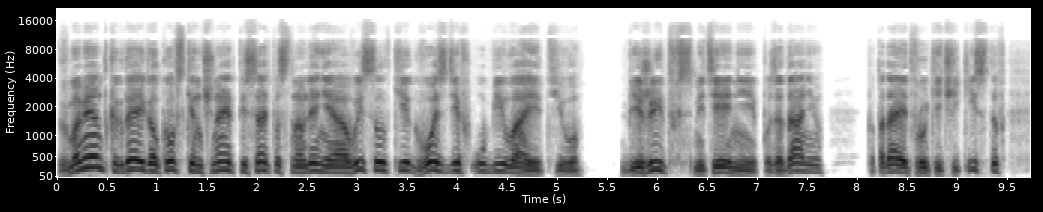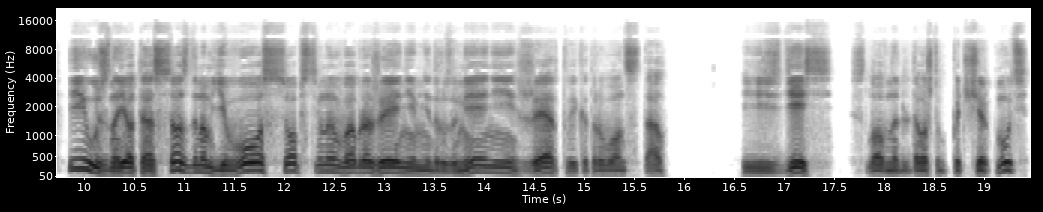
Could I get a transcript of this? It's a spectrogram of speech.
В момент, когда Иголковский начинает писать постановление о высылке, Гвоздев убивает его, бежит в смятении по заданию, попадает в руки чекистов и узнает о созданном его собственным воображением недоразумении, жертвой которого он стал. И здесь, словно для того, чтобы подчеркнуть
